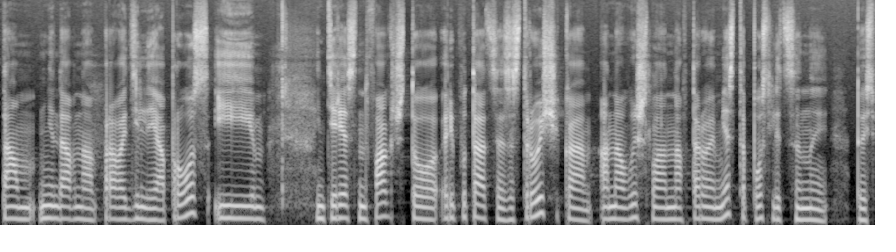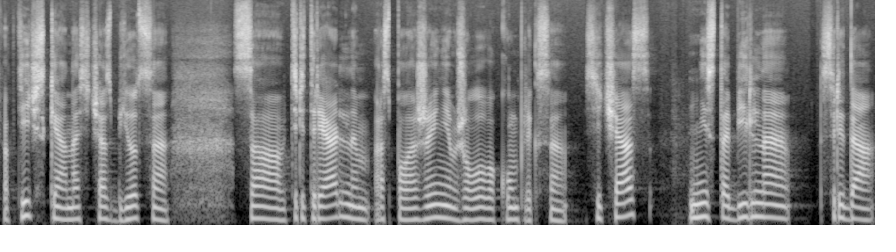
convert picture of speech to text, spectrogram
там недавно проводили опрос, и интересный факт, что репутация застройщика, она вышла на второе место после цены. То есть фактически она сейчас бьется с территориальным расположением жилого комплекса. Сейчас нестабильная среда.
